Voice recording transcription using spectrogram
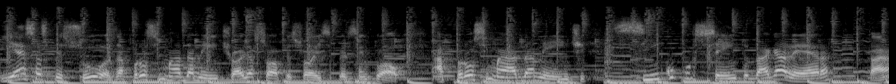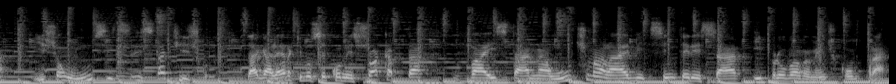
E essas pessoas, aproximadamente, olha só pessoal, esse percentual, aproximadamente 5% da galera tá? Isso é um índice estatístico. Da galera que você começou a captar, vai estar na última live, se interessar e provavelmente comprar.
